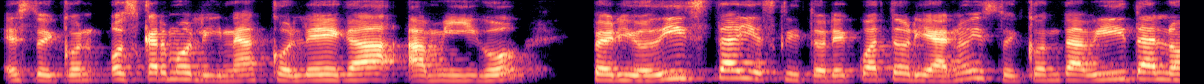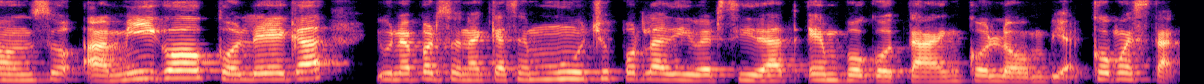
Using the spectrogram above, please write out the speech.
Estoy con Oscar Molina, colega, amigo, periodista y escritor ecuatoriano y estoy con David Alonso, amigo, colega y una persona que hace mucho por la diversidad en Bogotá, en Colombia. ¿Cómo están?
